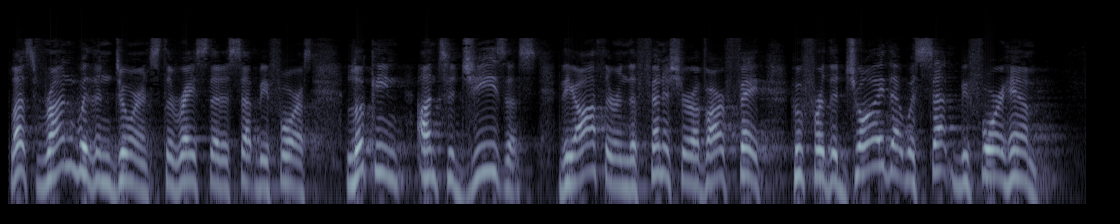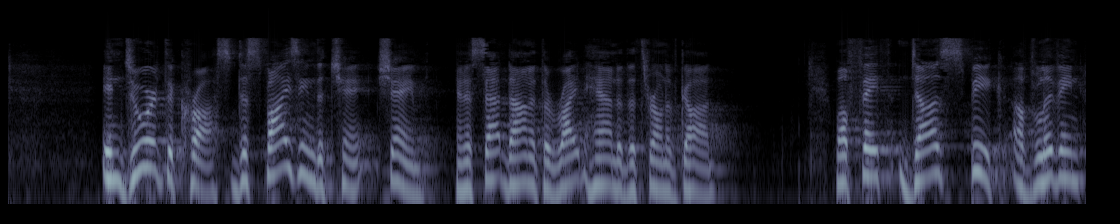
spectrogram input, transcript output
Let's run with endurance the race that is set before us, looking unto Jesus, the author and the finisher of our faith, who for the joy that was set before him endured the cross, despising the shame, and has sat down at the right hand of the throne of God. Well, faith does speak of living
